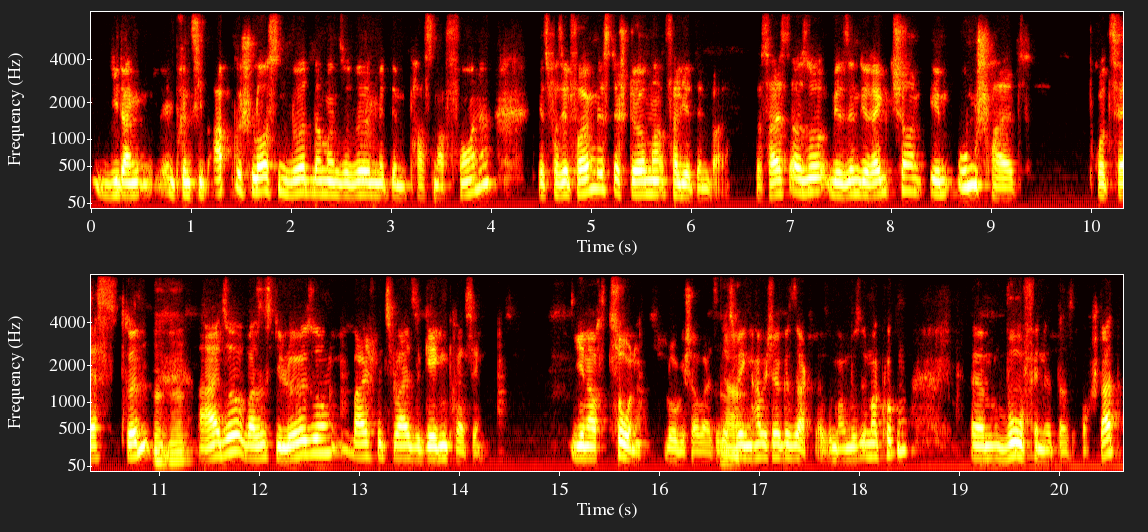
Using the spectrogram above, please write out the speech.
die dann im Prinzip abgeschlossen wird, wenn man so will, mit dem Pass nach vorne. Jetzt passiert Folgendes, der Stürmer verliert den Ball. Das heißt also, wir sind direkt schon im Umschaltprozess drin. Mhm. Also, was ist die Lösung? Beispielsweise Gegenpressing je nach Zone, logischerweise. Ja. Deswegen habe ich ja gesagt, also man muss immer gucken, ähm, wo findet das auch statt.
